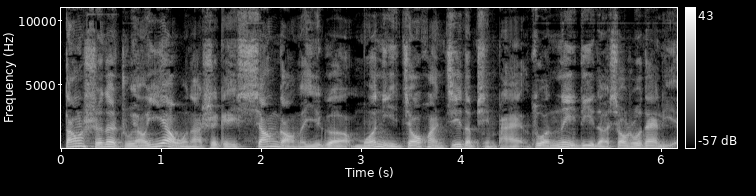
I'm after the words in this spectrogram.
当时的主要业务呢，是给香港的一个模拟交换机的品牌做内地的销售代理。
